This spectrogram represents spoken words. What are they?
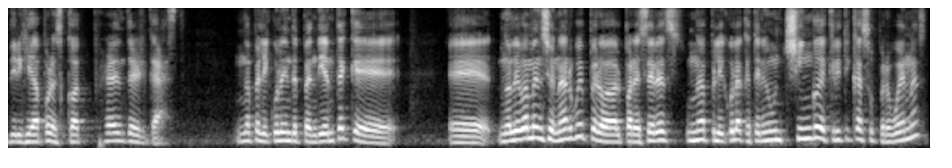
dirigida por Scott Prendergast. Una película independiente que eh, no le iba a mencionar, güey, pero al parecer es una película que tiene un chingo de críticas súper buenas,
